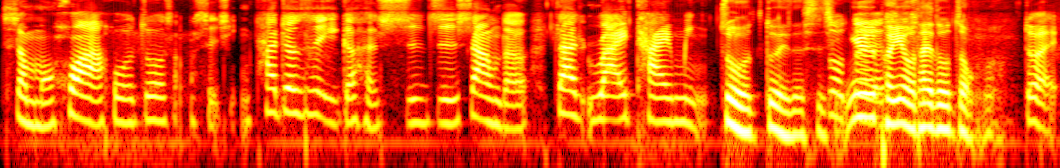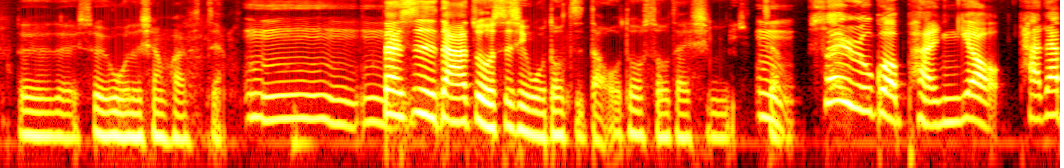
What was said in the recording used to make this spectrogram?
什么话或做什么事情，他就是一个很实质上的在 right timing。做对的事情做，对的因为朋友太多种了。对，对对对，所以我的想法是这样。嗯嗯。但是大家做的事情我都知道，我都收在心里。这样，嗯，所以如果朋友他在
